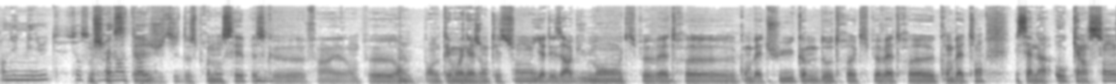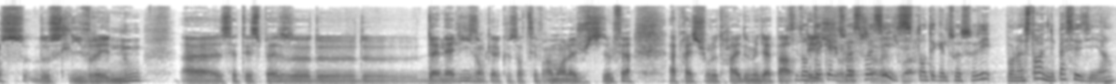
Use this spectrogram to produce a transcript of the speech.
en une minute sur ce que je crois que c'est à la justice de se prononcer parce que, enfin, on peut dans le témoignage en question, il y a des arguments qui peuvent être euh, combattus, comme d'autres qui peuvent être combattants, mais ça n'a aucun sens de se livrer nous à cette espèce de d'analyse en quelque sorte. C'est vraiment à la justice de le faire. Après, sur le travail de Mediapart, c'est qu'elle soit choisie tant qu'elle soit saisie. Pour l'instant, elle n'est pas saisie. Hein.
